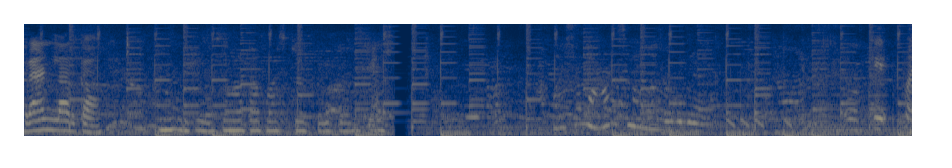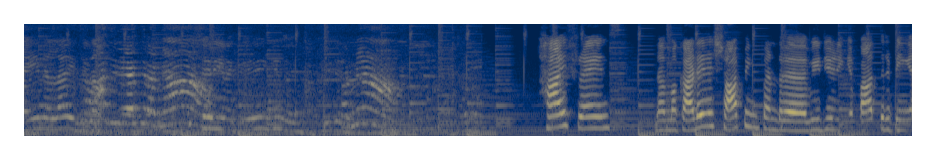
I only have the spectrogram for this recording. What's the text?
பிராண்ட்லாம் இருக்கா? ஓகே ஃபைனலா இதுதான். சரி எனக்கு ஹாய் ஃப்ரெண்ட்ஸ் நம்ம கடையில் ஷாப்பிங் பண்ணுற வீடியோ நீங்கள் பார்த்துருப்பீங்க.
